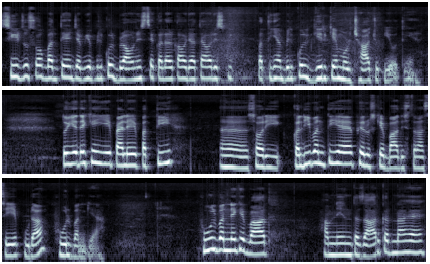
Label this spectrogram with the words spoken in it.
सीड्स उस वक्त बनते हैं जब ये बिल्कुल ब्राउनिश से कलर का हो जाता है और इसकी पत्तियाँ बिल्कुल गिर के मुरझा चुकी होती हैं। तो ये देखें, ये पहले पत्ती सॉरी कली बनती है, फिर उसके बाद इस तरह से ये पूरा फूल बन गया। फूल बनने के बाद हमने इंतज़ार करना है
